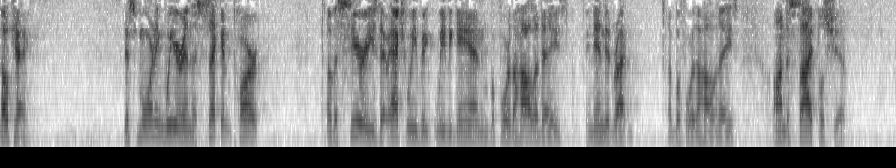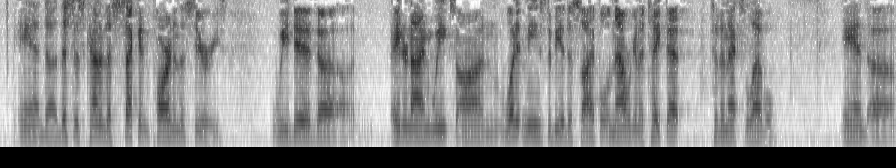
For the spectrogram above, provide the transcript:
Okay. This morning we are in the second part of a series that actually we began before the holidays. It ended right uh, before the holidays on discipleship. And uh, this is kind of the second part in the series. We did uh, eight or nine weeks on what it means to be a disciple, and now we're going to take that to the next level. And uh,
